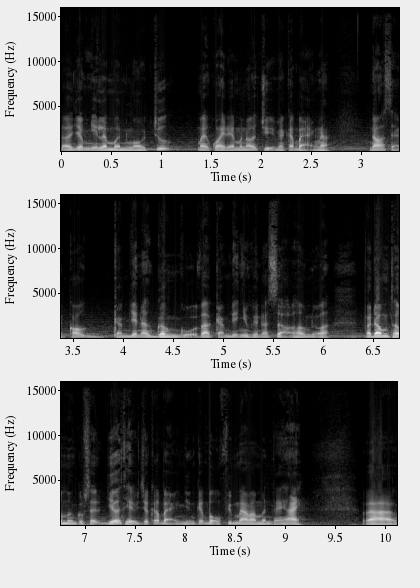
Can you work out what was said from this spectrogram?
à, giống như là mình ngồi trước máy quay để mà nói chuyện với các bạn nè. Nó sẽ có cảm giác nó gần gũi và cảm giác nhiều khi nó sợ hơn nữa. Và đồng thời mình cũng sẽ giới thiệu cho các bạn những cái bộ phim ma mà mình thấy hay và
